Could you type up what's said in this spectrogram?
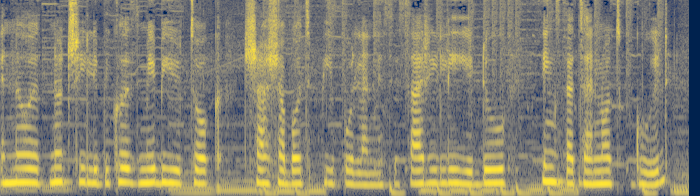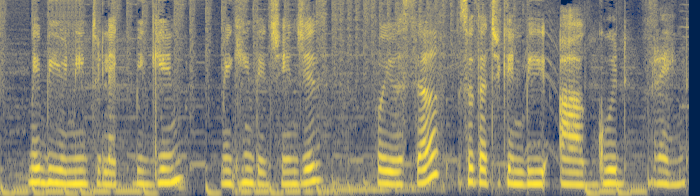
no not really because maybe you talk trash about people unnecessarily you do things that are not good maybe you need to like begin making the changes for yourself so that you can be a good friend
